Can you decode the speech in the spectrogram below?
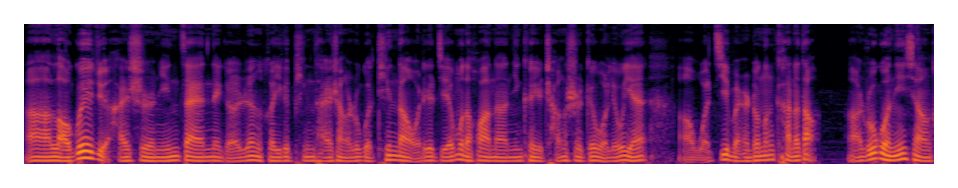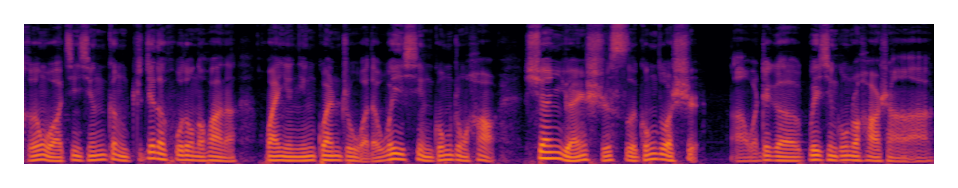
啊，老规矩，还是您在那个任何一个平台上，如果听到我这个节目的话呢，您可以尝试给我留言啊，我基本上都能看得到啊。如果您想和我进行更直接的互动的话呢，欢迎您关注我的微信公众号。轩辕十四工作室啊，我这个微信公众号上啊，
